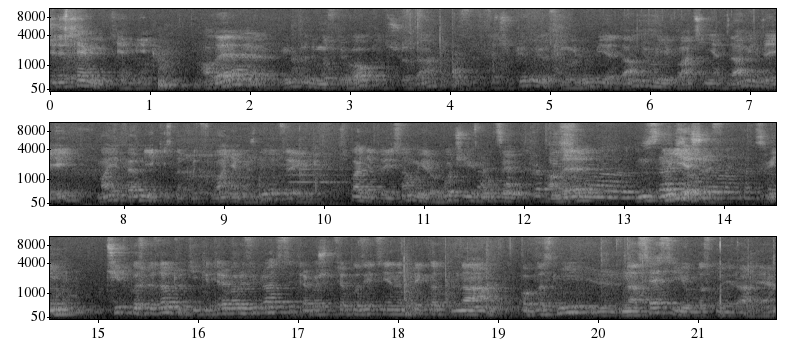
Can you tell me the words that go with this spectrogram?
через він в темі. Але він продемонстрував, що да, зачепило його самолюбіє, дав в нього є бачення, дав він вже є, має певні якісь напрацювання, можливо, це і в складі тої самої робочої групи, але ну, є щось. Він чітко сказав, тут тільки треба розібратися. Треба, щоб ця позиція, наприклад, на обласній, на сесії обласної ради, е,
